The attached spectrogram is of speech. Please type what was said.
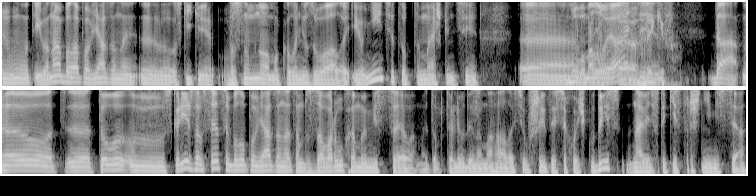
От, І вона була пов'язана, е, оскільки в основному колонізували іонійці, тобто мешканці е, Малої е, Азії. Греків. Да, е, от, То, скоріш за все, це було пов'язано там з заварухами місцевими. Тобто люди намагалися вшитися хоч кудись, навіть в такі страшні місця.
